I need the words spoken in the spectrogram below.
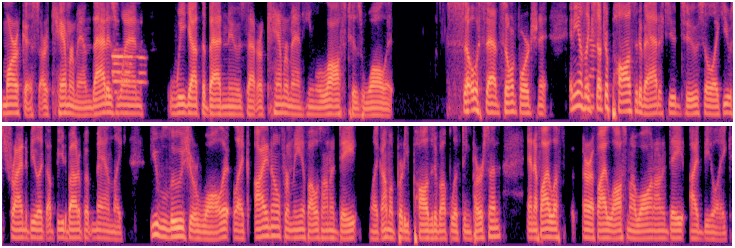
Marcus, our cameraman, that is when Oh. we got the bad news that our cameraman he lost his wallet. So sad, so unfortunate, and he has like Yeah. such a positive attitude too. So like he was trying to be like upbeat about it, but man, like if you lose your wallet, like I know for me, if I was on a date, like I'm a pretty positive, uplifting person. And if I left or if I lost my wallet on a date, I'd be like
